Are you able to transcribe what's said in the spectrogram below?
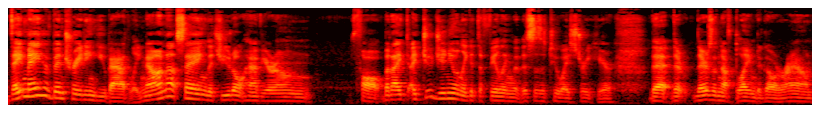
they may have been treating you badly. Now, I'm not saying that you don't have your own fault, but I, I do genuinely get the feeling that this is a two way street here. That, that there's enough blame to go around.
